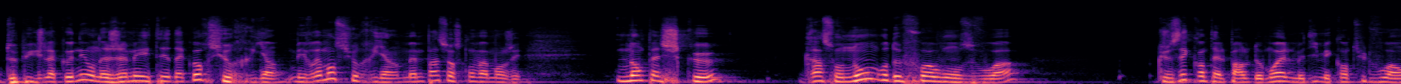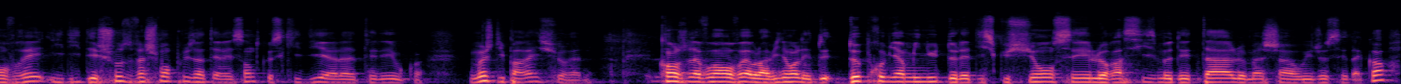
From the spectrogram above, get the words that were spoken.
Depuis que je la connais, on n'a jamais été d'accord sur rien, mais vraiment sur rien, même pas sur ce qu'on va manger. N'empêche que, grâce au nombre de fois où on se voit, je sais que quand elle parle de moi, elle me dit mais quand tu le vois en vrai, il dit des choses vachement plus intéressantes que ce qu'il dit à la télé ou quoi. moi, je dis pareil sur elle. Quand je la vois en vrai, alors évidemment, les deux, premières minutes de la discussion, c'est le racisme d'État, le machin. Oui, je sais, d'accord.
